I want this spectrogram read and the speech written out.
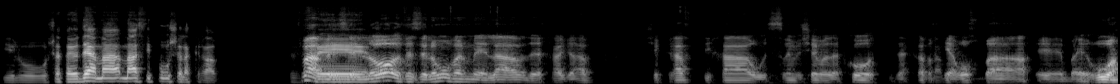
כאילו, שאתה יודע מה, מה הסיפור של הקרב. תשמע, ו... וזה, לא, וזה לא מובן מאליו, דרך אגב, שקרב פתיחה הוא 27 דקות, זה הקרב הכי ארוך ב, אה, באירוע.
